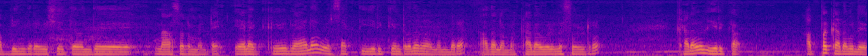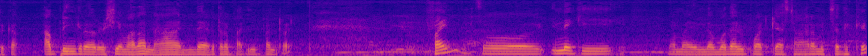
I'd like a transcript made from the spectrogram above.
அப்படிங்கிற விஷயத்த வந்து நான் சொல்ல மாட்டேன். எனக்கு மேலே ஒரு சக்தி இருக்குன்றதை நான் நம்புகிறேன் அதை நம்ம கடவுள்னு சொல்கிறோம் கடவுள் இருக்கான் அப்போ கடவுள் இருக்கான் அப்படிங்கிற ஒரு விஷயமாக தான் நான் இந்த இடத்துல பதிவு பண்ணுறேன் ஃபைன் ஸோ இன்றைக்கி நம்ம இந்த முதல் பாட்காஸ்ட் ஆரம்பித்ததுக்கு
